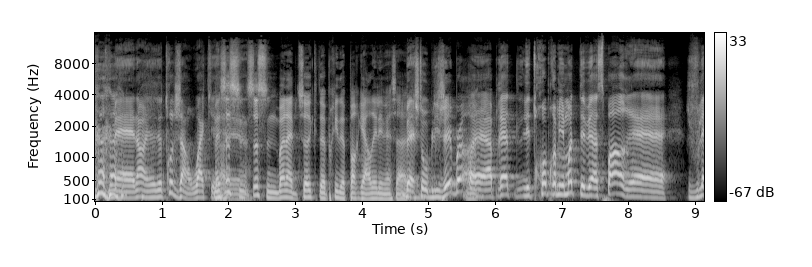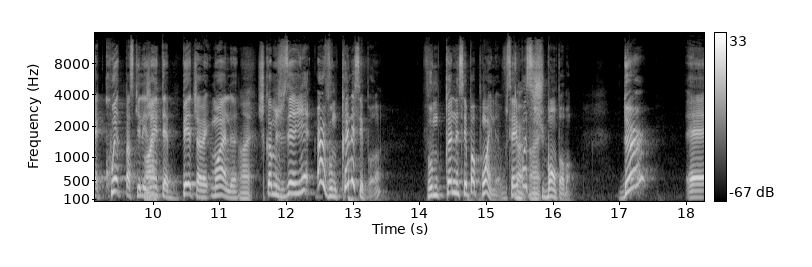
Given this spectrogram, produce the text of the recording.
Mais non, il y a trop de gens whack. mais ça euh, c'est ça c'est une bonne habitude que t'as pris de pas regarder les messages ben, j'étais obligé, bro. Euh, après les trois premiers mois de TVA Sport, euh, je voulais quit parce que les gens étaient bitch avec moi. Là. Ouais. Je suis comme, je vous dis rien. Un, vous me connaissez pas. Vous me connaissez pas, point. Là. Vous savez Ouais, pas si je suis bon ou pas bon. Deux, euh,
